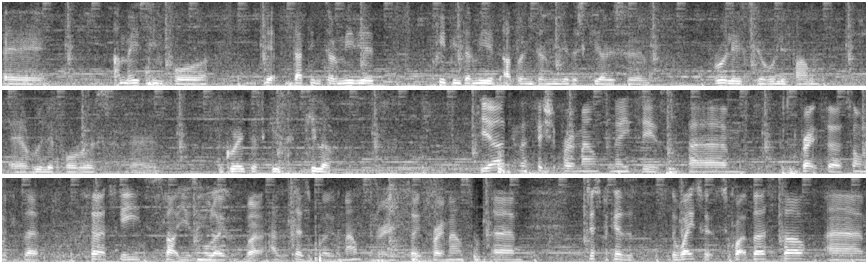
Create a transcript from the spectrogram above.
Uh, amazing for yeah, that intermediate, fit intermediate, upper intermediate skier is uh, really easy, really fun, uh, really forest, uh, great skis, killer. Yeah, I think the Fischer Pro Mountain 80 is um, great for someone looking for their first ski to start using all over, well, as it says, all over the mountain really, so Pro Mountain. Um, just because the waist width is quite versatile. Um,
